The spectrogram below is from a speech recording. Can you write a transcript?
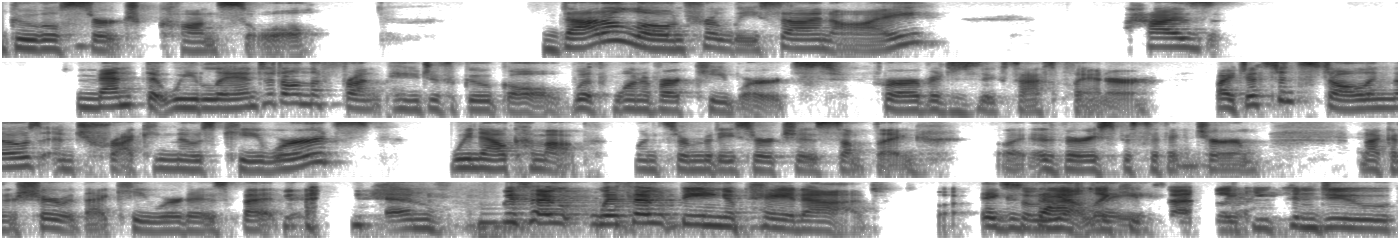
Google Search Console. That alone for Lisa and I has meant that we landed on the front page of Google with one of our keywords for our Vision Success Planner. By just installing those and tracking those keywords, we now come up when somebody searches something, like a very specific term. I'm not going to share what that keyword is, but um, without without being a paid ad. Exactly. So yeah, like you said, like you can do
